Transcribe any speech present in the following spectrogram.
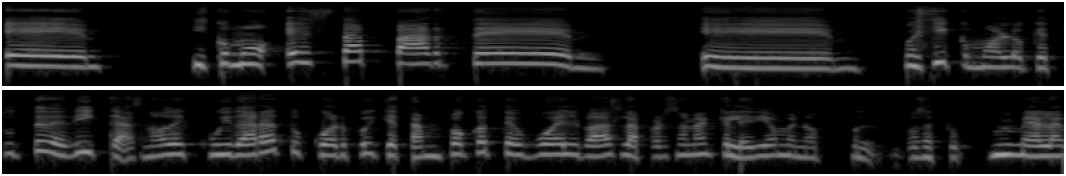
Eh, y como esta parte, eh, pues sí, como a lo que tú te dedicas, ¿no? De cuidar a tu cuerpo y que tampoco te vuelvas la persona que le dio menopausia, o sea, que la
